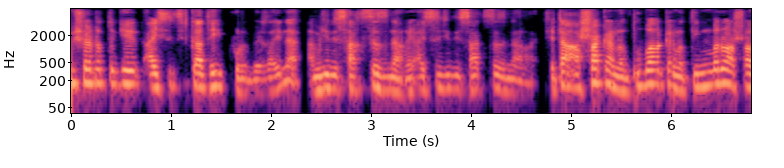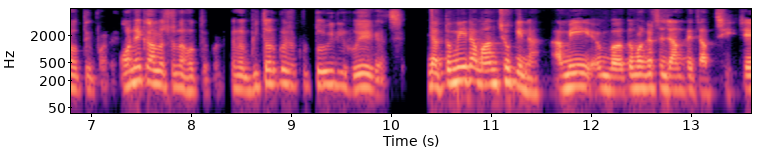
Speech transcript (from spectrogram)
বিষয়টা তো গিয়ে আইসিসির কাঁধেই পড়বে তাই না? আমি যদি সাকসেস না হয় আইসিসি যদি সাকসেস না হয় সেটা আশা কেন দুবার কেন তিনবারও আশা হতে পারে অনেক আলোচনা হতে পারে কেন বিতর্ক তৈরি হয়ে গেছে। না তুমি এটা মানছো কিনা? আমি তোমার কাছে জানতে চাচ্ছি যে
